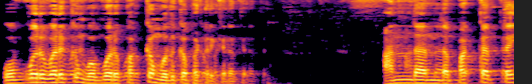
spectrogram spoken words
ஒவ்வொருவருக்கும் ஒவ்வொரு பக்கம் ஒதுக்கப்பட்டிருக்கிறது. அந்தந்த பக்கத்தை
